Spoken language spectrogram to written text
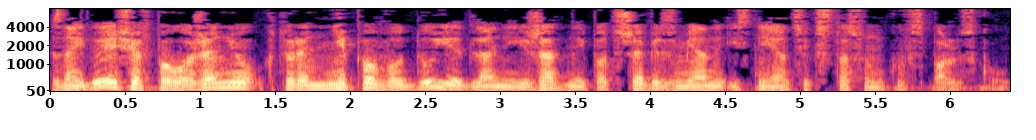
znajduje się w położeniu, które nie powoduje dla niej żadnej potrzeby zmiany istniejących stosunków z Polską.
